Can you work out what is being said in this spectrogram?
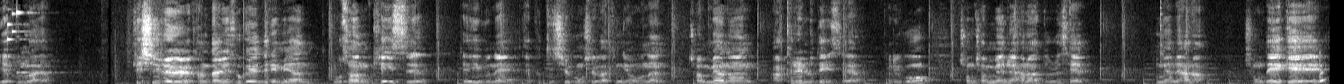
예쁜가요? PC를 간단히 소개해드리면 우선 케이스 DAVEN의 FT707 같은 경우는 전면은 아크릴로 되어 있어요. 그리고 총 전면에 하나 둘셋 후면에 하나. 총 4개의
